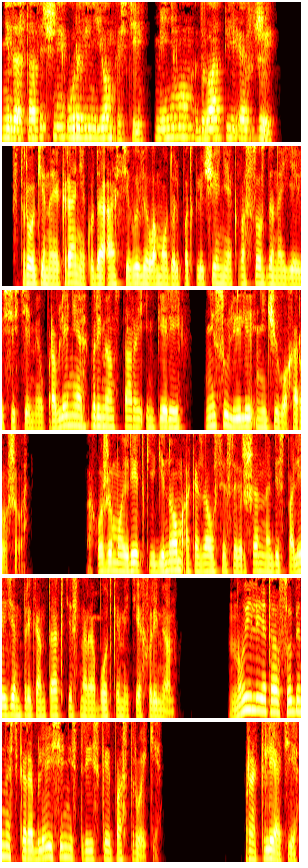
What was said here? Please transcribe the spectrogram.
Недостаточный уровень емкости. Минимум 2 PFG. Строки на экране, куда Асси вывела модуль подключения к воссозданной ею системе управления времен Старой Империи, не сулили ничего хорошего. Похоже, мой редкий геном оказался совершенно бесполезен при контакте с наработками тех времен. Ну или это особенность кораблей синистрийской постройки. «Проклятие!»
